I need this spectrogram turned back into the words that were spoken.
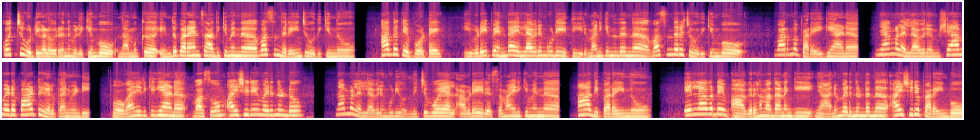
കൊച്ചുകുട്ടികൾ ഓരോന്ന് വിളിക്കുമ്പോൾ നമുക്ക് എന്ത് പറയാൻ സാധിക്കുമെന്ന് വസുന്ധരയും ചോദിക്കുന്നു. അതൊക്കെ പോട്ടെ ഇവിടെ ഇപ്പൊ എന്താ എല്ലാവരും കൂടി തീരുമാനിക്കുന്നതെന്ന് വസുന്ധര ചോദിക്കുമ്പോൾ വർമ്മ പറയുകയാണ്. ഞങ്ങൾ എല്ലാവരും ശ്യാമയുടെ പാട്ട് കേൾക്കാൻ വേണ്ടി പോകാനിരിക്കുകയാണ്. വസുവും ഐശ്വര്യയും വരുന്നുണ്ടോ? നമ്മൾ എല്ലാവരും കൂടി ഒന്നിച്ചു പോയാൽ അവിടെ രസമായിരിക്കുമെന്ന് ആദി പറയുന്നു. എല്ലാവരുടെയും ആഗ്രഹം അതാണെങ്കിൽ ഞാനും വരുന്നുണ്ടെന്ന് ഐശ്വര്യ പറയുമ്പോൾ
